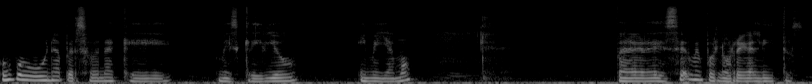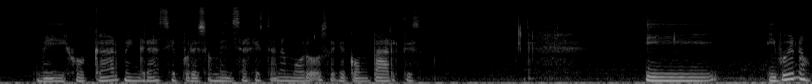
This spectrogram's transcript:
hubo una persona que me escribió y me llamó para agradecerme por los regalitos. Me dijo, Carmen, gracias por esos mensajes tan amorosos que compartes. Y, y bueno,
